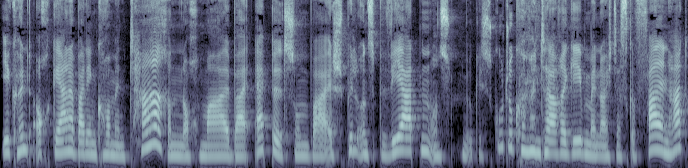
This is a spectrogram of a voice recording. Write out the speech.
Ihr könnt auch gerne bei den Kommentaren nochmal bei Apple zum Beispiel uns bewerten, uns möglichst gute Kommentare geben, wenn euch das gefallen hat.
